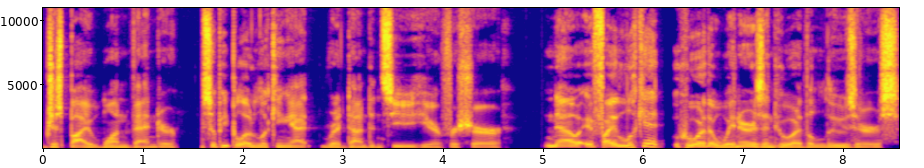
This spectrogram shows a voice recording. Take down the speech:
just by one vendor. So people are looking at redundancy here for sure. Now, if I look at who are the winners and who are the losers,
